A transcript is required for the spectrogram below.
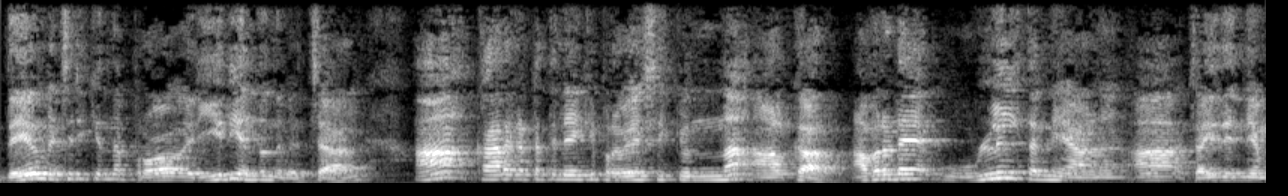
ദൈവം വെച്ചിരിക്കുന്ന രീതി എന്തെന്ന് വെച്ചാൽ ആ കാലഘട്ടത്തിലേക്ക് പ്രവേശിക്കുന്ന ആൾക്കാർ അവരുടെ ഉള്ളിൽ തന്നെയാണ് ആ ചൈതന്യം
